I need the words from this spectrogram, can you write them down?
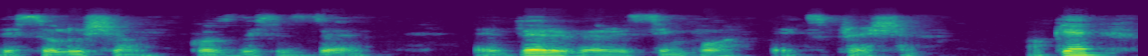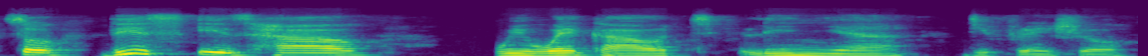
the solution because this is a, a very, very simple expression. Okay, so this is how we work out linear differential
